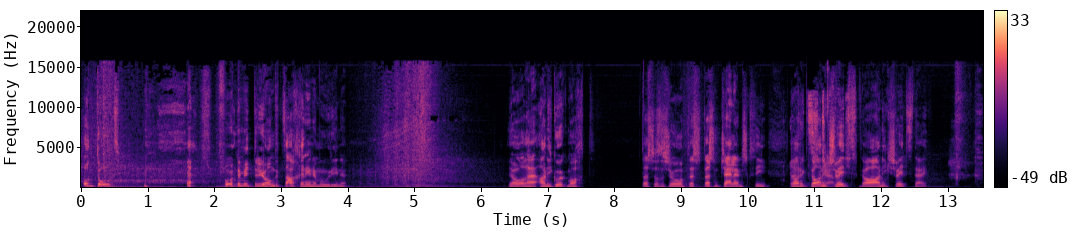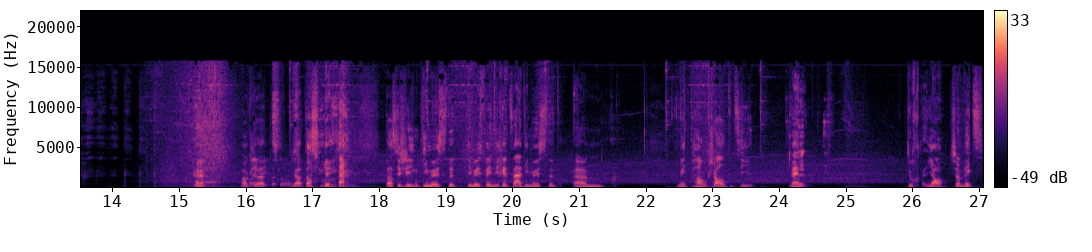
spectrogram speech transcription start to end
Und tot. Vorne mit 300 Sachen in den Mauer rein. Jawohl, hä? habe ich gut gemacht. Das ist also schon, das, das ist eine Challenge gewesen. Da habe ich, das da habe ich geschwitzt, da habe ich geschwitzt, ey. okay, ein das, ja, das, muss man sagen. das ist irgendwie, die müssten, die müssten, finde ich jetzt auch, die müssten ähm, mit Hand geschaltet sein. Weil, du, ja, das ist ein Witz.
